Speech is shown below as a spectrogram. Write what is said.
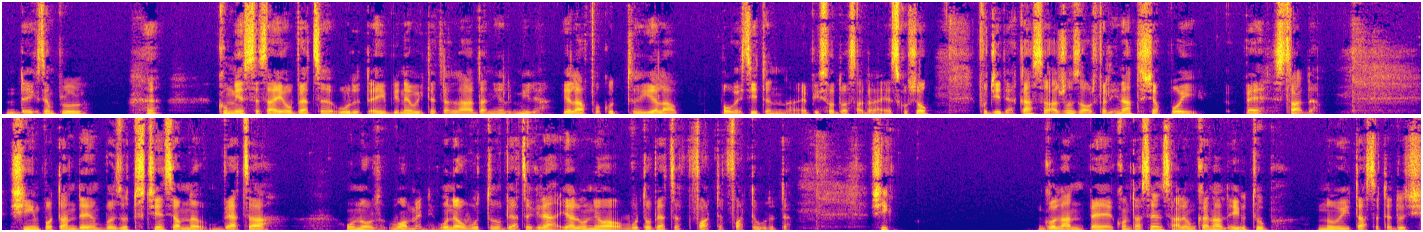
de exemplu, cum este să ai o viață urâtă. Ei bine, uite-te la Daniel Milea. El a făcut, el a povestit în episodul ăsta de la Escu Show, fugit de acasă, a ajuns la orfelinat și apoi pe stradă. Și important de văzut ce înseamnă viața unor oameni. Unii au avut o viață grea, iar unii au avut o viață foarte, foarte urâtă. Și Golan pe Contrasens are un canal de YouTube, nu uita să te duci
